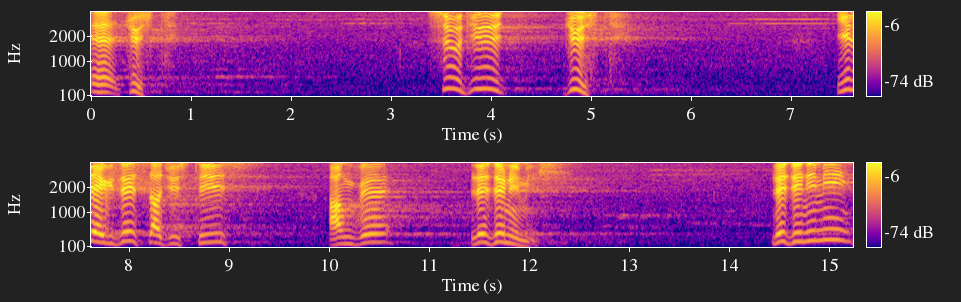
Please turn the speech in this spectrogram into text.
et juste. Ce Dieu juste, il exerce sa justice envers les ennemis. Les ennemis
